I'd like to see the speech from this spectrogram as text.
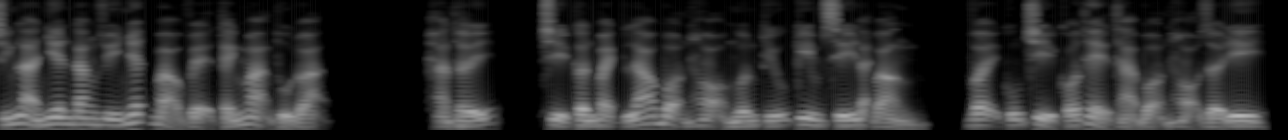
chính là nhiên đăng duy nhất bảo vệ tánh mạng thủ đoạn. Hắn thấy, chỉ cần bạch lão bọn họ muốn cứu kim sĩ đại bằng, vậy cũng chỉ có thể thả bọn họ rời đi.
